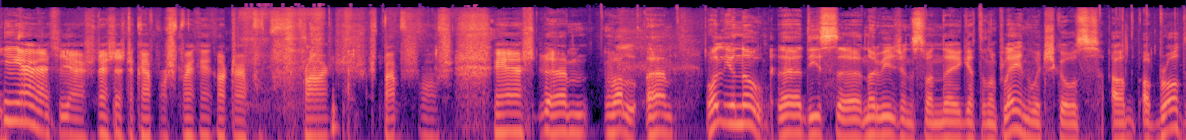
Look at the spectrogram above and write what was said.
Yes, yes, this is the captain speaking of the flight. Yes, um, well, um, well, you know, uh, these uh, Norwegians when they get on a plane which goes ab- abroad,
